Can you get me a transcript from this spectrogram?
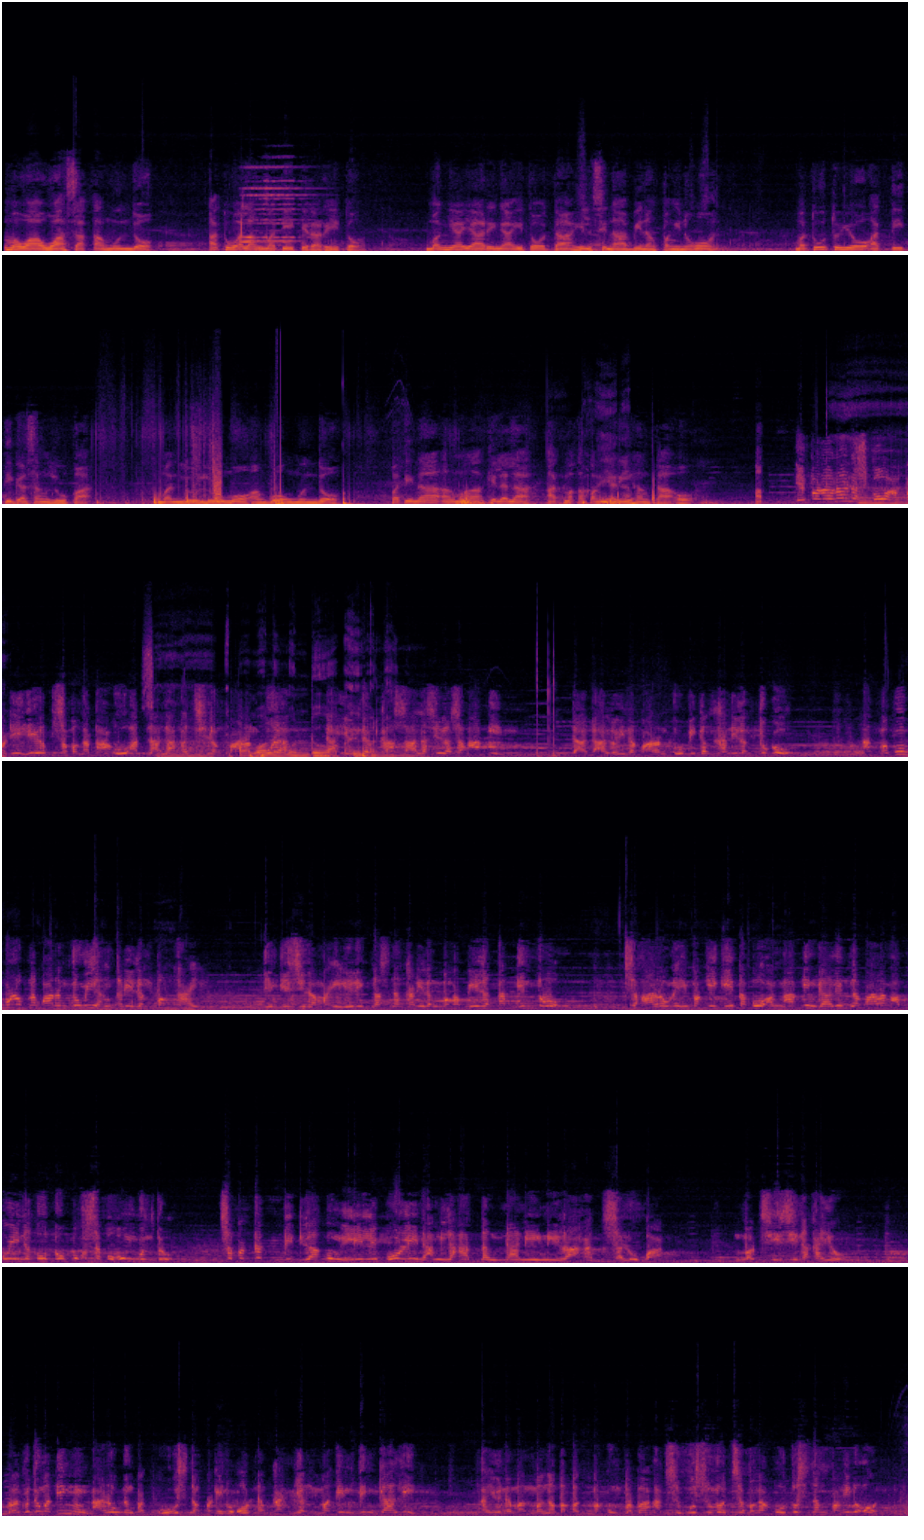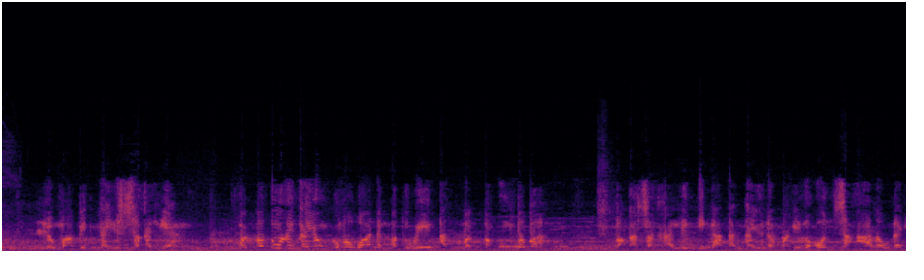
mawawasak ang mundo at walang matitira rito. Mangyayari nga ito dahil sinabi ng Panginoon, matutuyo at titigas ang lupa, manlulumo ang buong mundo, pati na ang mga kilala at makapangyarihang tao. Ipararanas ko ang paghihirap sa mga tao at lalakad silang parang mundo dahil nagkasala sila sa akin. Dadaloy na parang tubig ang kanilang dugo at mabubulok na parang dumi ang kanilang bangkay. Hindi sila maililigtas ng kanilang mga bilat at ginto. Sa araw na ipakikita ko ang aking galit na parang apoy na tutupok sa buong mundo sapagkat bigla kong lilipulin ang lahat ng naninirahan sa lupa. Magsisi na kayo bago dumating ang araw ng pagbuhos ng Panginoon ng kanyang matinding galit. Kayo namang mga mapagpakumbaba at sumusunod sa mga utos ng Panginoon. Lumapit kayo sa Kanya. Magpatuloy kayong gumawa ng matuwid at magpakumbaba. Baka sakaling ingatan kayo ng Panginoon sa araw na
